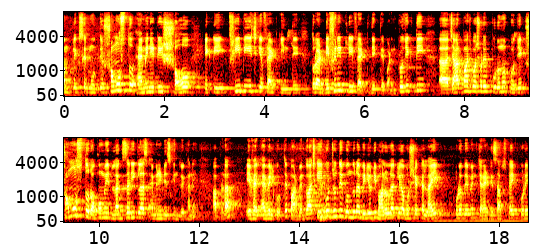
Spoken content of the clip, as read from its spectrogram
কমপ্লেক্সের মধ্যে সমস্ত অ্যামিনিটিস সহ একটি থ্রি বিএইচকে ফ্ল্যাট কিনতে, তোরা ডেফিনেটলি ফ্ল্যাটটি দেখতে পারেন। প্রজেক্টটি চার পাঁচ বছরের পুরনো প্রজেক্ট সমস্ত রকমের লাক্সারি ক্লাস অ্যামিনিটিস কিন্তু এখানে আপনারা অ্যাভেল করতে পারবেন। তো আজকে এই পর্যন্তই বন্ধুরা। ভিডিওটি ভালো লাগলে অবশ্যই একটা লাইক করে দেবেন, চ্যানেলটি সাবস্ক্রাইব করে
